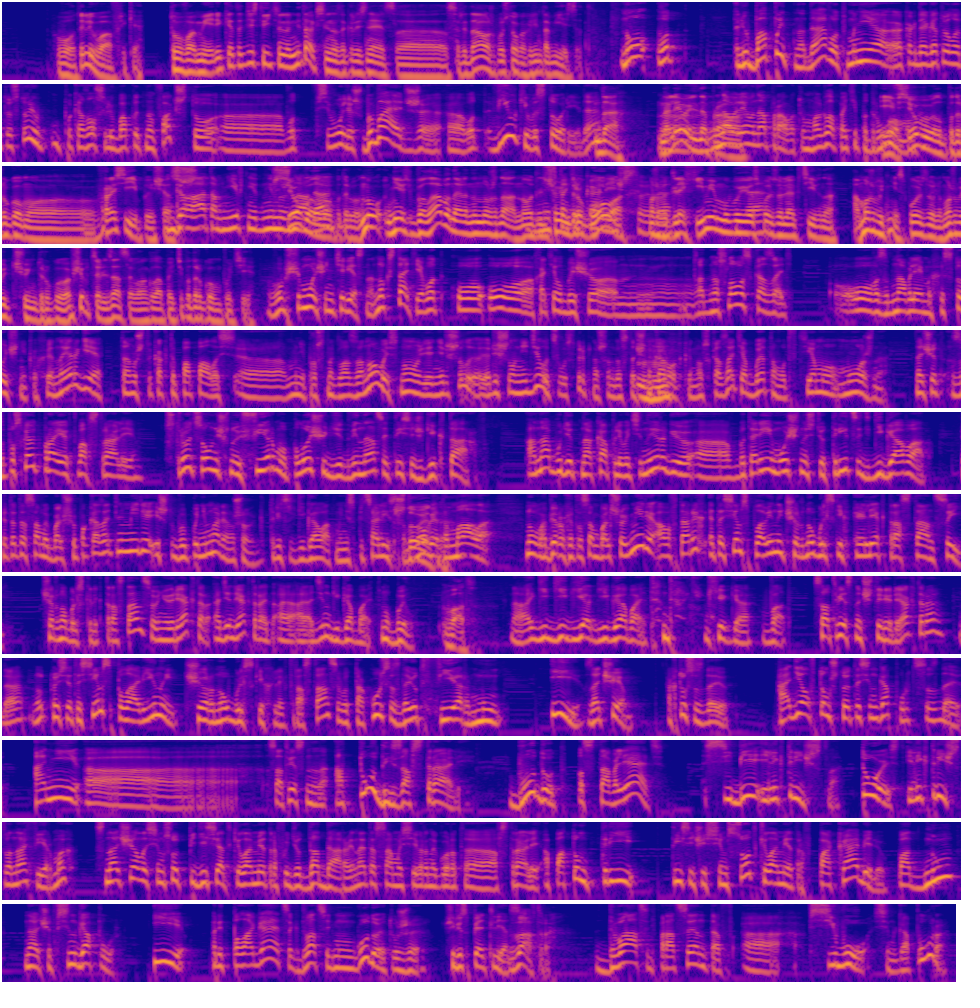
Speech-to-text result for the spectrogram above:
вот, или в Африке, то в Америке это действительно не так сильно загрязняется среда, уж после того, как они там ездят. Ну, вот Любопытно, да, вот мне, э, когда я готовил эту историю, показался любопытным факт, что э, вот всего лишь бывают же э, вот вилки в истории, да? Да. Налево или направо? Налево-направо. То могла пойти по-другому. И все было по-другому. В России бы сейчас... Да, там нефть не, не все нужна, было да? бы по-другому. Ну, нефть была бы, наверное, нужна, но для чего-нибудь другого. Может да. быть, для химии мы бы ее да. использовали активно. А может быть, не использовали. Может быть, что-нибудь другое. Вообще бы цивилизация могла пойти по другому пути. В общем, очень интересно. Но, кстати, вот о, о хотел бы еще одно слово сказать о возобновляемых источниках энергии, потому что как-то попалась э, мне просто на глаза новость, ну, я не решил, решил не делать целую историю, потому что она достаточно угу. короткая, но сказать об этом вот в тему можно. Значит, запускают проект в Австралии, строят солнечную ферму площадью 12 тысяч гектаров. Она будет накапливать энергию э, в батарее мощностью 30 гигаватт. Это, это самый большой показатель в мире. И чтобы вы понимали, ну что, 30 гигаватт, мы не специалисты. Что Много это? это мало. Ну, во-первых, это самый большой в мире, а во-вторых, это 7,5 чернобыльских электростанций. Чернобыльская электростанция, у нее реактор, один реактор, а, один гигабайт. Ну, был. Ватт. А, гигабайт, да, гигаватт. Соответственно, 4 реактора, да. Ну, то есть это 7,5 чернобыльских электростанций. Вот такую создают ферму. И зачем? А кто создает? А дело в том, что это сингапурцы создают. Они, а, соответственно, оттуда, из Австралии, будут поставлять себе электричество. То есть электричество на фермах сначала 750 километров идет до Дарвина, это самый северный город э, Австралии, а потом 3700 километров по кабелю, по дну, значит, в Сингапур. И предполагается к 27 году, это уже через 5 лет. Завтра. 20% э, всего Сингапура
